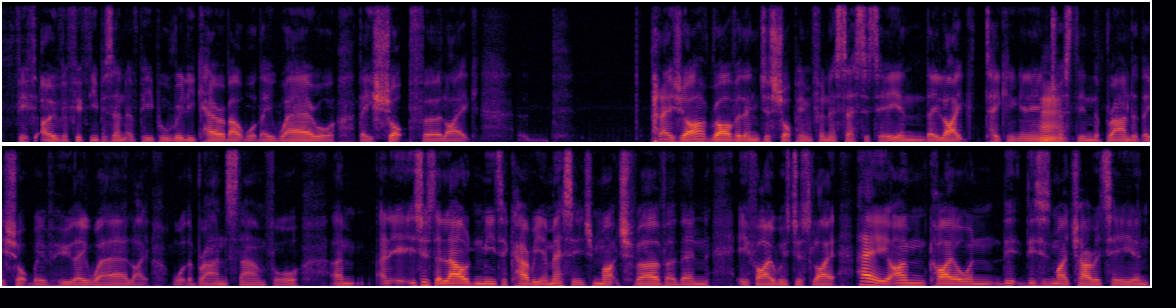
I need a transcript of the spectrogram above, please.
50, over 50% of people really care about what they wear or they shop for like pleasure rather than just shopping for necessity and they like taking an hmm. interest mm. in the brand that they shop with who they wear like what the brands stand for um, and it's just allowed me to carry a message much further than if i was just like hey i'm kyle and th- this is my charity and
